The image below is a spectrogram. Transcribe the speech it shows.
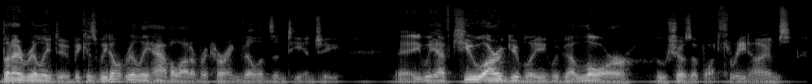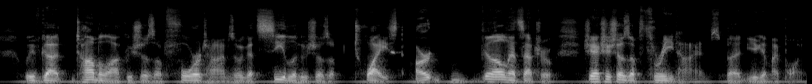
but I really do, because we don't really have a lot of recurring villains in TNG. Uh, we have Q, arguably. We've got Lore, who shows up, what, three times? We've got Tomalak, who shows up four times, and we've got Sela, who shows up twice. Art, well, that's not true. She actually shows up three times, but you get my point.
